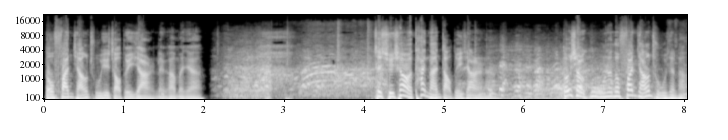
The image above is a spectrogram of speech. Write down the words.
都翻墙出去找对象去了，看没见？这学校也太难找对象了，都小姑娘都翻墙出去了。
